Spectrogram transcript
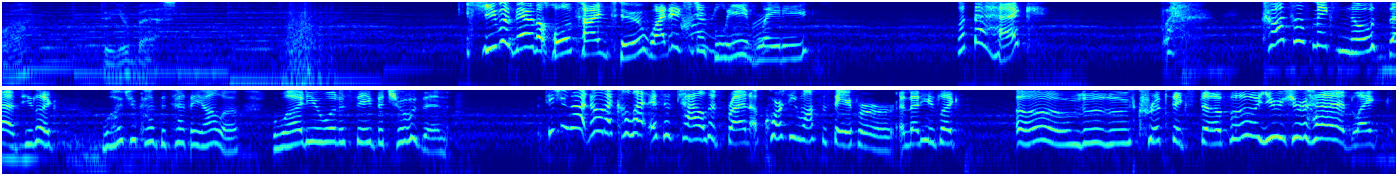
well, do your best. She was there the whole time too? Why didn't you just leave, lady? What the heck? Kratos makes no sense. He's like, why'd you come to Tethe'alla? Why do you want to save the Chosen? Did you not know that Colette is his childhood friend? Of course he wants to save her. And then he's like, oh, cryptic stuff. Oh, use your head. Like,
